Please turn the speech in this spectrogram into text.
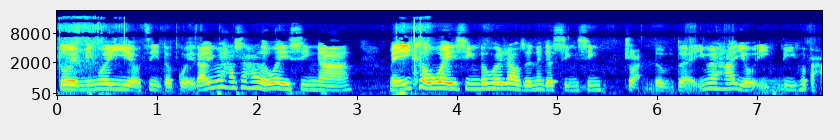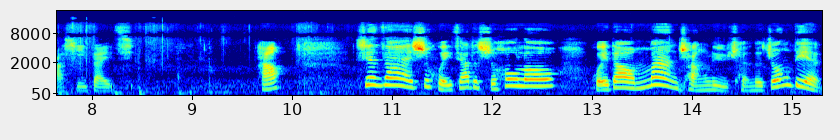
对，冥卫一也有自己的轨道，因为它是它的卫星啊。每一颗卫星都会绕着那个行星转，对不对？因为它有引力，会把它吸在一起。好，现在是回家的时候喽。回到漫长旅程的终点，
